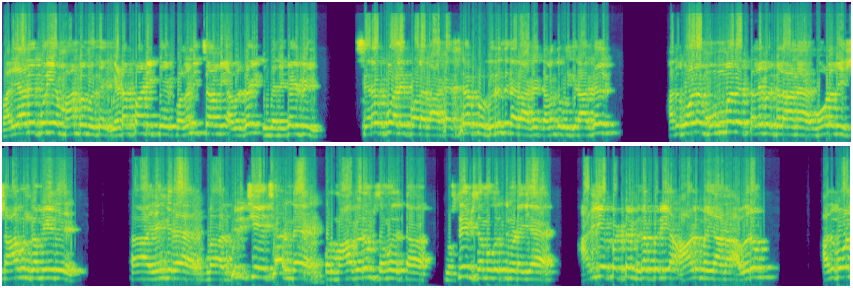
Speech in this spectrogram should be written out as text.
மரியாதைக்குரிய மாண்புமிகு எடப்பாடி கே. பழனிசாமி அவர்கள் இந்த நிகழ்வில் சிறப்பு அழைப்பாளராக சிறப்பு விருந்தினராக கலந்து கொள்கிறார்கள். அதுபோல மும்மத தலைவர்களான மௌலவி ஷாகுல் கமீது என்கிற திருச்சியை சார்ந்த ஒரு மாபெரும் சமூக முஸ்லிம் சமூகத்தினுடைய அறியப்பட்ட மிகப்பெரிய ஆளுமையான அவரும் அதுபோல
